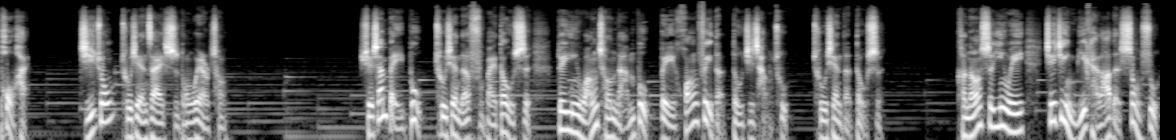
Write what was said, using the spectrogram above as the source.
迫害，集中出现在史东威尔城。雪山北部出现的腐败斗士，对应王城南部被荒废的斗鸡场处出现的斗士。可能是因为接近米凯拉的圣树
